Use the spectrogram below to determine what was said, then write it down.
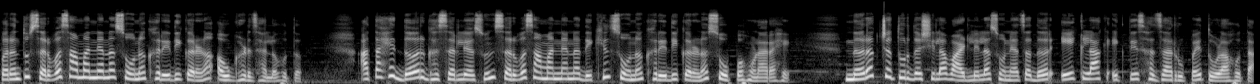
परंतु सर्वसामान्यांना सोनं खरेदी करणं अवघड झालं होतं. आता हे दर घसरले असून सर्वसामान्यांना देखील सोनं खरेदी करणं सोपं होणार आहे. नरक चतुर्दशीला वाढलेला सोन्याचा दर एक लाख एकतीस हजार रुपये तोळा होता.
